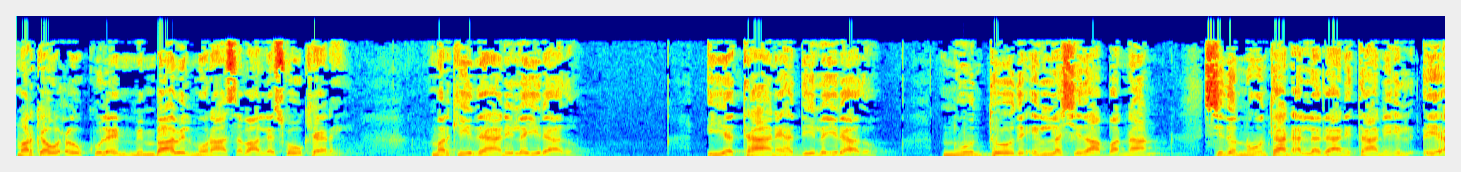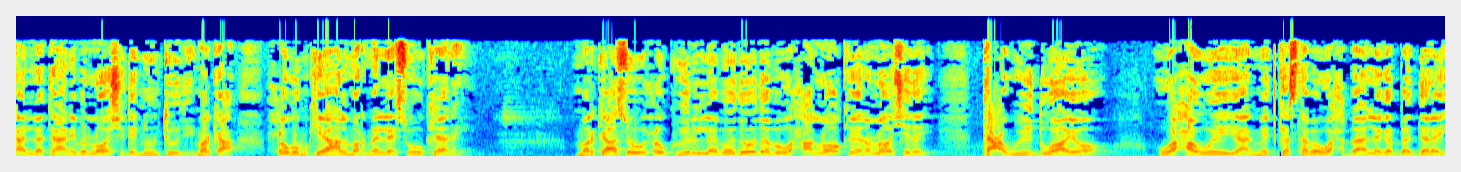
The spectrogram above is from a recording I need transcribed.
marka wuxuu ku leey min baabi lmunaasaba laysku keenay. Markii daani la yidhaahdo iyo taani haddii la yidhaahdo nuuntooda in la shidaa banaan sida nuuntan alladaani taani allataaniba loo shiday nuuntoodii marka xukumkii hal marme laysugu keenay. Markaasuu wuxuu ku yiri labadoodaba waxaa loo keeno loo shiday tacwiid waayo. Waxa weeyaan mid kastaba wax baa laga bedelay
